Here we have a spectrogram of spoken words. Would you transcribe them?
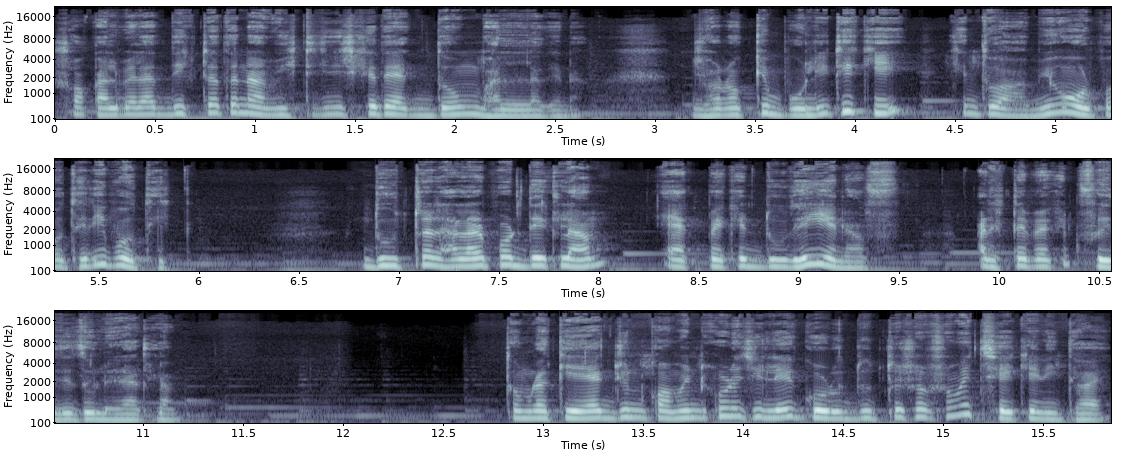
সকালবেলার দিকটাতে না মিষ্টি জিনিস খেতে একদম ভালো লাগে না। ঝনককে বলি ঠিকই, কিন্তু আমিও ওর পথেরই পথিক দুধটা ঢালার পর দেখলাম এক প্যাকেট দুধেই এনাফ আরেকটা প্যাকেট ফ্রিজে তুলে রাখলাম। তোমরা কে একজন কমেন্ট করেছিলে, গরুর দুধটা সবসময় ছেঁকে নিতে হয়।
